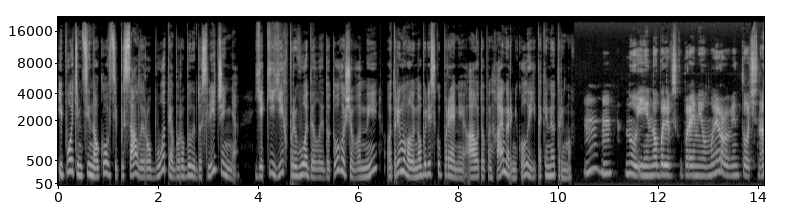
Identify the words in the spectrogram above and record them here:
і потім ці науковці писали роботи або робили дослідження які їх приводили до того, що вони отримували Нобелівську премію. А от Опенхаймер ніколи її так і не отримав. Угу. Ну і Нобелівську премію миру він точно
